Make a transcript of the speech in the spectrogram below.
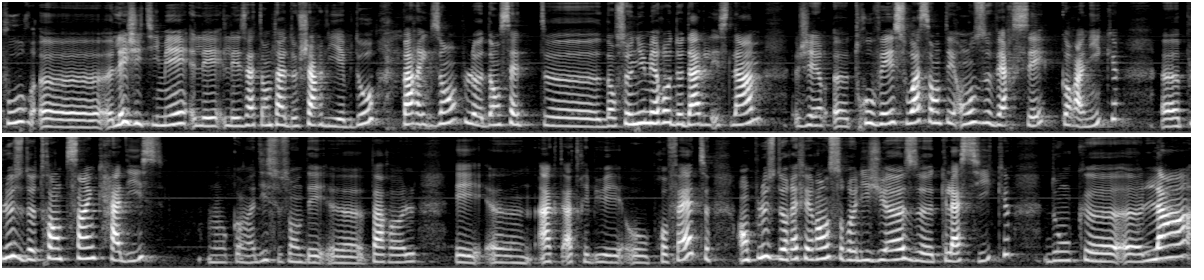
pour légitimer les, attentats de Charlie Hebdo. Par exemple, dans, dans ce numéro de Dar el-Islam, j'ai trouvé 71 versets coraniques, plus de 35 hadiths, comme on a dit, ce sont des euh, paroles et euh, actes attribués aux prophètes, en plus de références religieuses classiques. Donc euh, là,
